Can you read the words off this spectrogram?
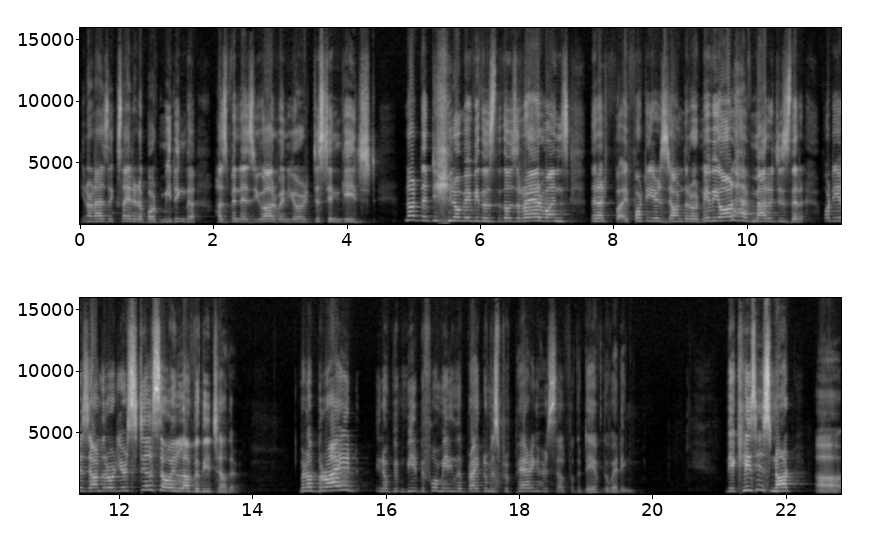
you're not as excited about meeting the husband as you are when you're just engaged. Not that, you know, maybe those, those rare ones that at 40 years down the road, maybe all have marriages that 40 years down the road, you're still so in love with each other. But a bride, you know, be- be- before meeting the bridegroom, is preparing herself for the day of the wedding. The ecclesia is not, uh,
